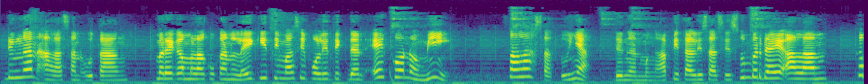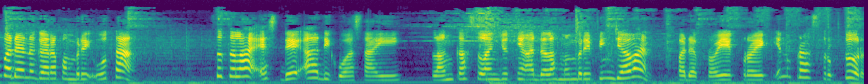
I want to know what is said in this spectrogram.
Dengan alasan utang, mereka melakukan legitimasi politik dan ekonomi. Salah satunya dengan mengapitalisasi sumber daya alam kepada negara pemberi utang. Setelah SDA dikuasai, langkah selanjutnya adalah memberi pinjaman pada proyek-proyek infrastruktur.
